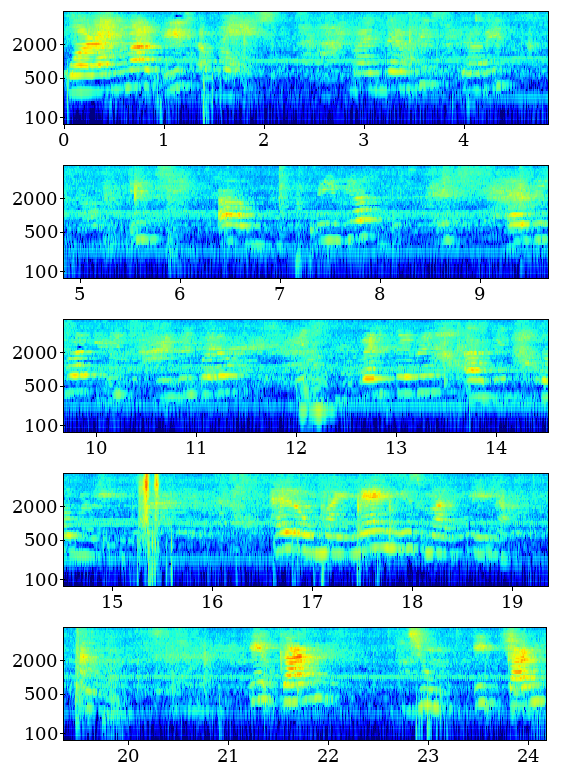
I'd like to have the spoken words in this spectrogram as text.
What animal is a frog? My name is David. It's um, Vivian. It's everyone. It's Vivian. It's vegetable and it's domestic. Hello, my name is Martina. Um, it can jump. It can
